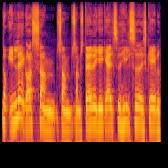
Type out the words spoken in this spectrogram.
nogle indlæg også, som, som, som stadigvæk ikke altid helt sidder i skabet.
